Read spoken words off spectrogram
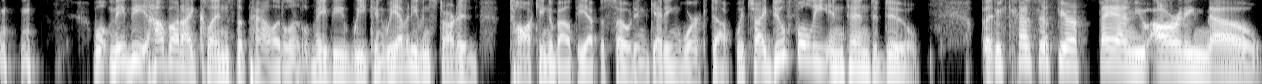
Good. well, maybe how about I cleanse the palate a little? Maybe we can. We haven't even started talking about the episode and getting worked up, which I do fully intend to do. But Because if you're a fan, you already know.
